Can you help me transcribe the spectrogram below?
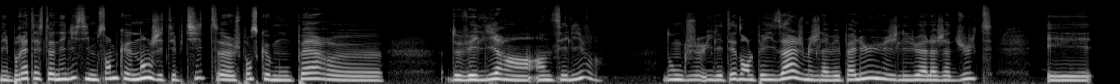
Mais Brett Easton Ellis, il me semble que non, j'étais petite. euh, je pense que mon père euh, devait lire un, un de ses livres. Donc je- il était dans le paysage, mais je l'avais pas lu. Je l'ai lu à l'âge adulte. Et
